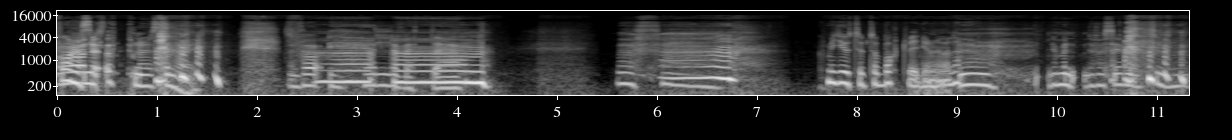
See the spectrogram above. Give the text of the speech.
Ja, nu öppnades den här. Men vad i helvete. Um, Vad fan. kommer Youtube ta bort videon nu eller? Ja, ja, men det var så jävla fin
